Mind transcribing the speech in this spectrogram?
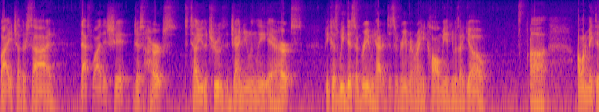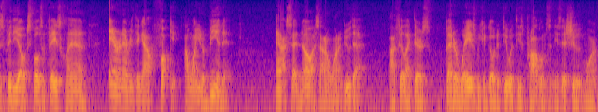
by each other's side. That's why this shit just hurts. To tell you the truth, genuinely, it hurts because we disagreed. We had a disagreement, right? He called me and he was like, "Yo, uh, I want to make this video exposing FaZe Clan, airing everything out. Fuck it, I want you to be in it." And I said, "No." I said, "I don't want to do that." I feel like there's better ways we could go to deal with these problems and these issues, more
